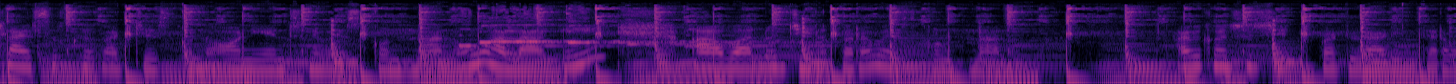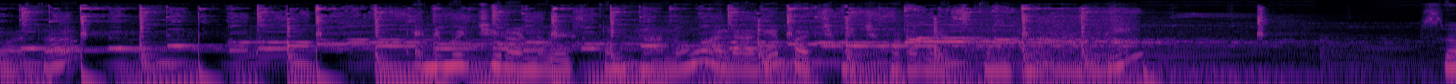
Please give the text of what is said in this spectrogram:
స్లైసెస్గా కట్ చేసుకున్న ఆనియన్స్ని వేసుకుంటున్నాను. అలాగే ఆవాలు జీలకర్ర వేసుకుంటున్నాను. అవి కొంచెం చిట్టుపట్లు తర్వాత ఎండుమిర్చి రెండు వేసుకుంటున్నాను. అలాగే పచ్చిమిర్చి కూడా వేసుకుంటున్నానండి. సో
